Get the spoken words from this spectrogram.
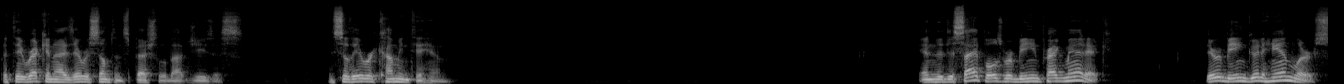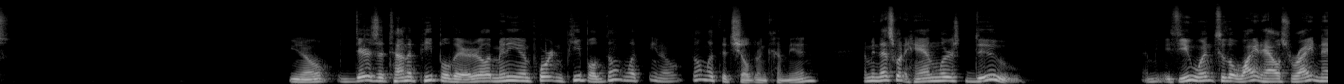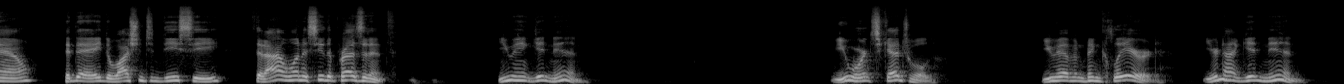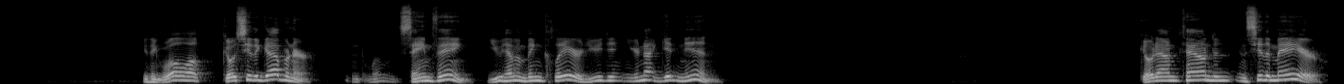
but they recognized there was something special about Jesus. And so they were coming to him. And the disciples were being pragmatic. They were being good handlers. You know, there's a ton of people there. There are many important people. Don't let, you know, don't let the children come in. I mean, that's what handlers do. I mean, if you went to the White House right now, today, to Washington, D.C., said, I want to see the president. You ain't getting in. You weren't scheduled. You haven't been cleared. You're not getting in. You think, well, I'll go see the governor. Well, same thing. You haven't been cleared. You didn't you're not getting in. Go downtown and see the mayor.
